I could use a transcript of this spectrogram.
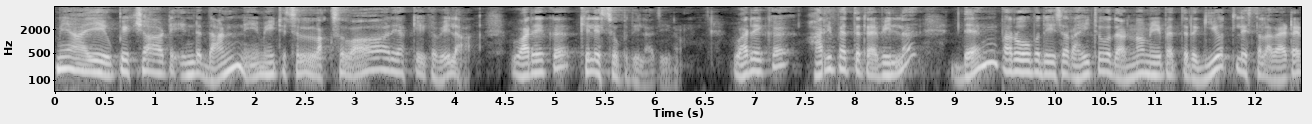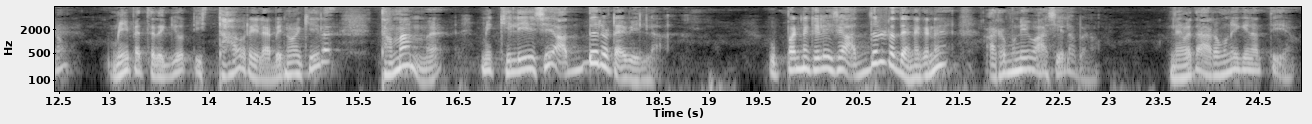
මෙයා ඒ උපේක්ෂාවට එන්න දන්නේ. මේට ඉස්සෙල්ල ලක්ෂ වාරයක් ඒක වෙලා. වර එක කෙලෙස් උපදිලා තියෙනවා. වර එක හරි පැත්තට ඇවිල්ලා දැන් පරෝපදේශ රහිතව දන්නවා මේ පැත්තට ගියොත් ලෙස්සලා වැටෙනවා. මේ පැත්තට ගියොත් ස්ථාවරය ලැබෙනවා කියලා තමන්ම මේ කෙලෙස්ේ අද්දරට ඇවිල්ලා. uppන්න කෙලෙස්ේ අද්දරට දැනගෙන අරමුණේ වාසිය ලබනවා. නැවත අරමුණේ ගෙනත් තියෙනවා.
